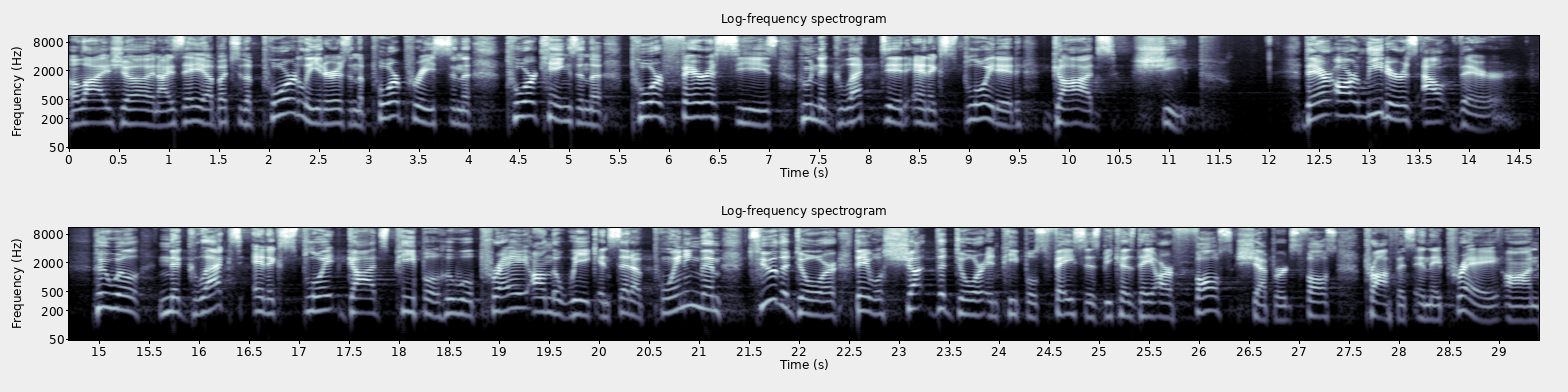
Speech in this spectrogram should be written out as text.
Elijah and Isaiah, but to the poor leaders and the poor priests and the poor kings and the poor Pharisees who neglected and exploited God's sheep. There are leaders out there who will neglect and exploit God's people, who will prey on the weak instead of pointing them to the door, they will shut the door in people's faces because they are false shepherds, false prophets, and they prey on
